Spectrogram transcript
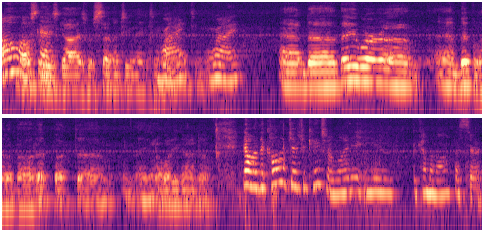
Oh, Most of these guys were 17, 18, Right, 19. right. And uh, they were uh, ambivalent about it, but, uh, you know, what are you gonna do? Now, with the college education, why didn't you become an officer?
